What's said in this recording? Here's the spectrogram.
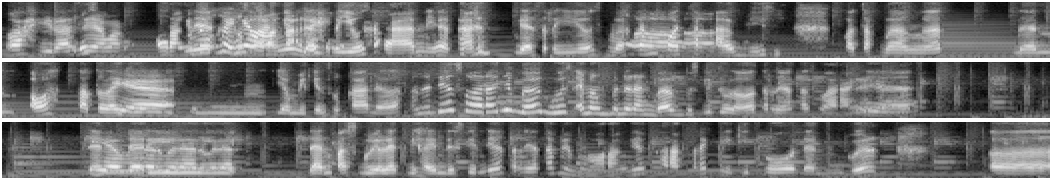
Wah gila sih emang. orangnya itu kayaknya orangnya nggak serius kan ya kan? Nggak serius bahkan uh, kocak abis. Kocak banget. Dan oh satu lagi yeah. yang bikin yang bikin suka adalah karena dia suaranya bagus emang beneran bagus gitu loh ternyata suaranya. Yeah. dan yeah, bener, dari bener, bener. dan pas gue liat behind the scene-nya ternyata memang orangnya karakternya kayak gitu. Dan gue uh,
